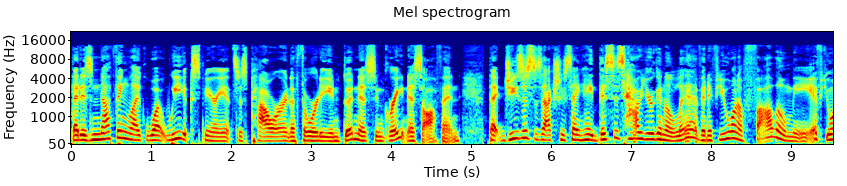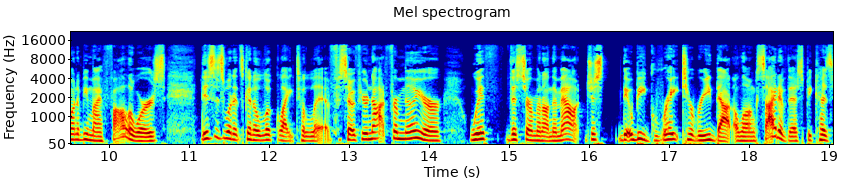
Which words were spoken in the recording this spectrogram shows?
that is nothing like what we experience as power and authority and goodness and greatness often, that Jesus is actually saying, Hey, this is how you're going to live. And if you want to follow me, if you want to be my followers, this is what it's going to look like to live. So if you're not familiar with the Sermon on the Mount, just it would be great to read that alongside of this because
